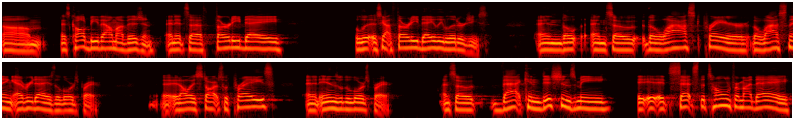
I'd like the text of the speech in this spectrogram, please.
Um, it's called Be Thou My Vision, and it's a 30 day, it's got 30 daily liturgies. And the and so the last prayer, the last thing every day is the Lord's Prayer. It always starts with praise and it ends with the Lord's Prayer. And so that conditions me, it, it sets the tone for my day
